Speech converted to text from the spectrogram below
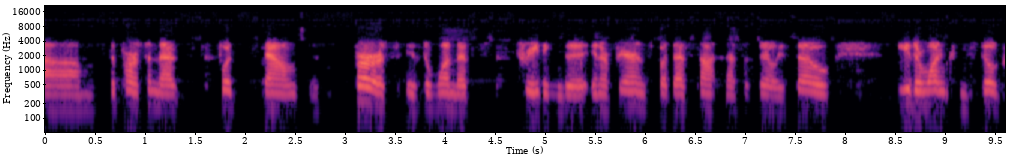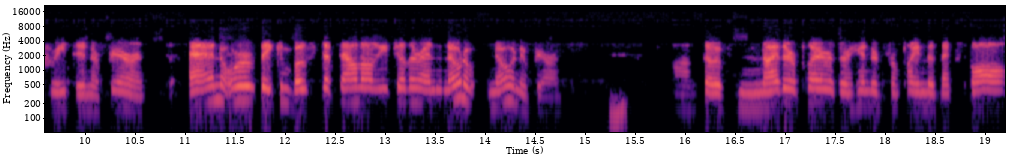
um, the person that puts down first is the one that's creating the interference, but that's not necessarily so. Either one can still create the interference, and or they can both step down on each other and no no interference. Mm-hmm. Um, so if neither players are hindered from playing the next ball,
